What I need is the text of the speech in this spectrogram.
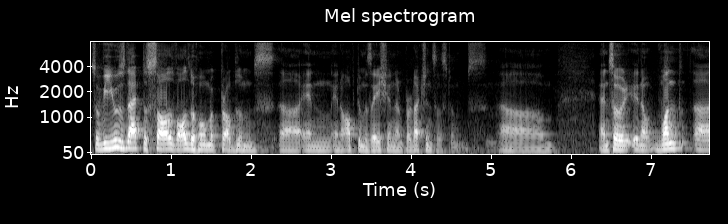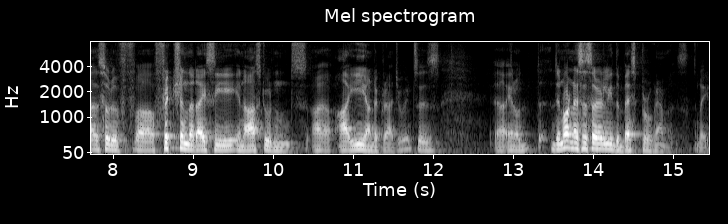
So we use that to solve all the homework problems uh, in, in optimization and production systems. Um, and so, you know, one uh, sort of uh, friction that I see in our students, IE undergraduates, is, uh, you know, th- they're not necessarily the best programmers, right?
